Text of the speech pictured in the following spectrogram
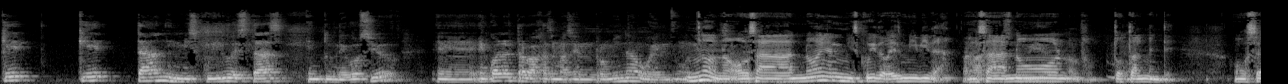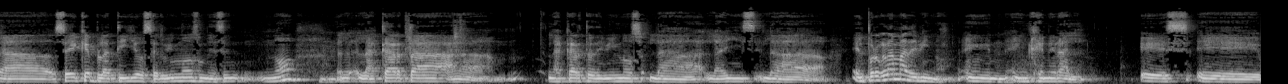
¿qué, qué tan inmiscuido estás en tu negocio? Eh, ¿En cuál trabajas más? ¿En Romina o en.? No, no, o sea, no en mis cuidos, es mi vida. Ajá, o sea, no, no, totalmente. O sea, sé qué platillos servimos, me sé- ¿no? la, la carta, ah, la carta de vinos, la, la- el programa de vino en, en general. Es, eh,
